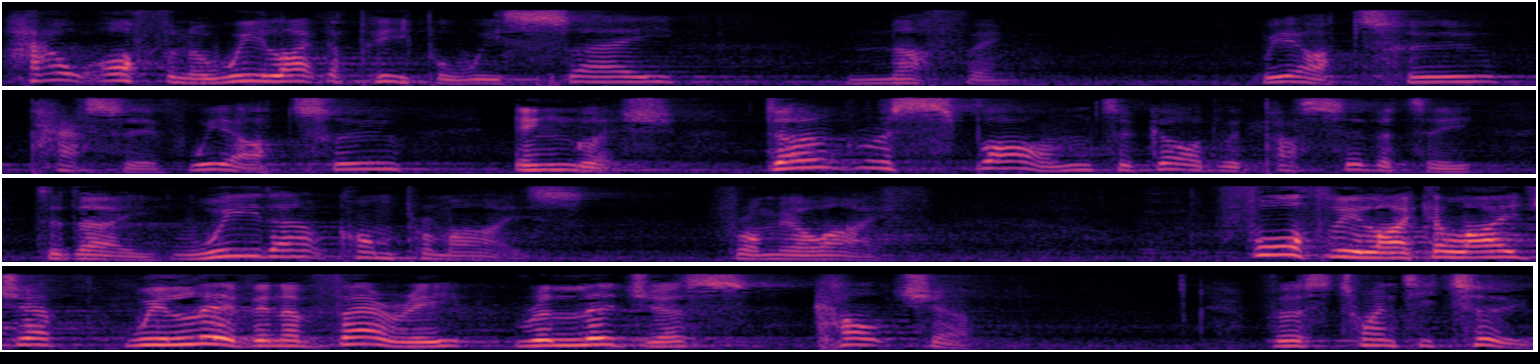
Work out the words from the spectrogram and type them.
How often are we like the people we say nothing? We are too passive. We are too English. Don't respond to God with passivity today. Weed out compromise from your life. Fourthly, like Elijah, we live in a very religious culture. Verse 22.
